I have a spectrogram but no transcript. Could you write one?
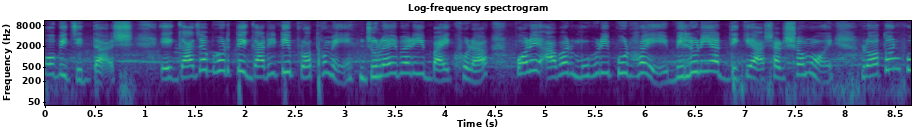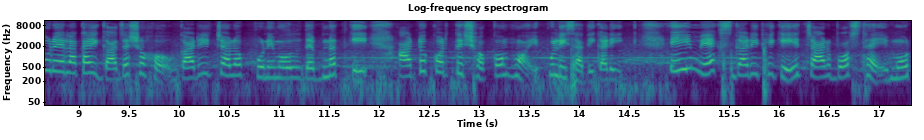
অভিজিৎ দাস। এই গাজা ভর্তি গাড়িটি প্রথমে জুলাইবাড়ি বাইখোড়া, পরে আবার মুহুরিপুর হয়ে বিলুনিয়ার দিকে আসার সময় রতনপুর এলাকায় গাজাসহ গাড়ির চালক পরিমল দেবনাথকে আটক করতে সক্ষম হয় পুলিশ আধিকারিক। এই ম্যাক্স গাড়ি থেকে চার বস্তায় মোট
